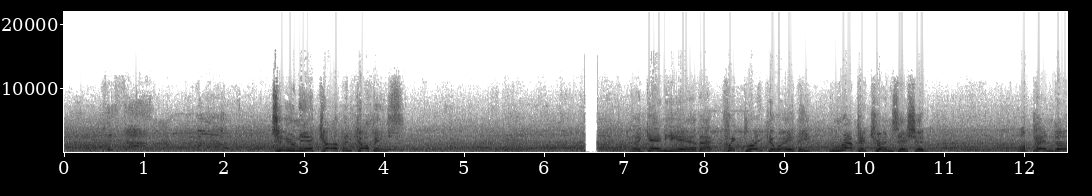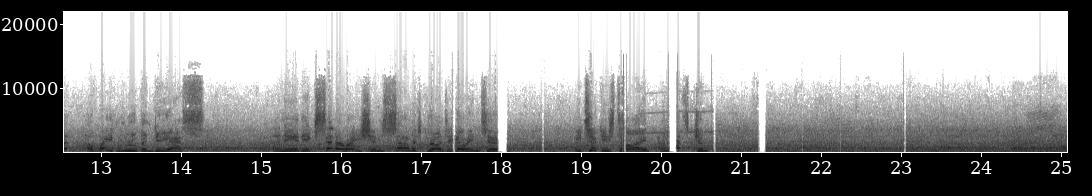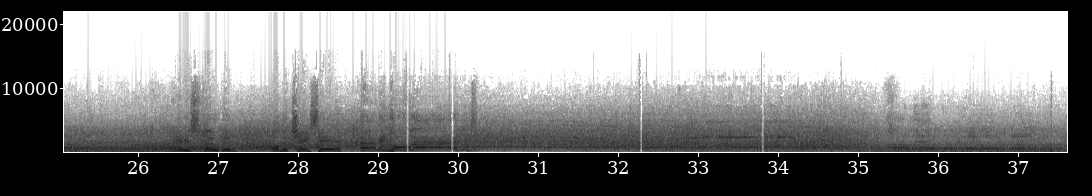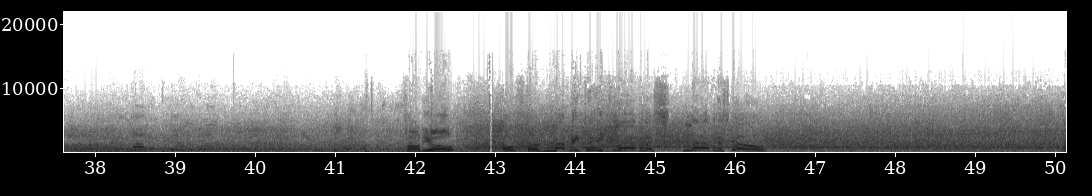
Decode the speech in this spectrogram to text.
Two near carbon copies. And again here, that quick breakaway, the rapid transition. Openda away from Ruben Dias. And here the acceleration, so much ground to go into. He took his time, and that's... Com- Foden on the chase here. Erling Haaland! Gvardiol. Oh, Foden, lovely feet, marvellous, marvellous goal.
